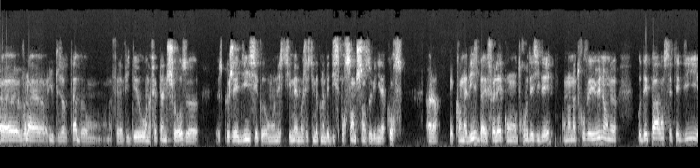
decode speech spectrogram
Euh, Voilà, il y a eu plusieurs tables. On, a fait la vidéo, on a fait plein de choses. Ce que j'ai dit, c'est qu'on estimait, moi j'estimais qu'on avait 10% de chance de gagner la course. Voilà. Et qu'on a dit, bah, il fallait qu'on trouve des idées. On en a trouvé une. Au départ, on s'était dit,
